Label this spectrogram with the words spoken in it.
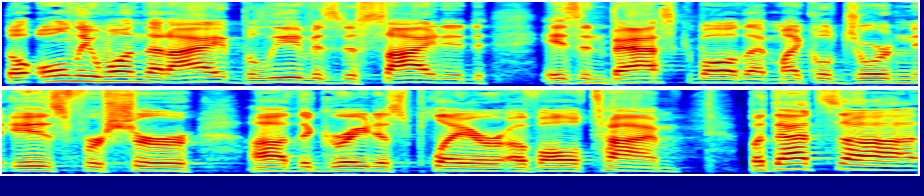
the only one that I believe is decided is in basketball that Michael Jordan is for sure uh, the greatest player of all time. But that's uh,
